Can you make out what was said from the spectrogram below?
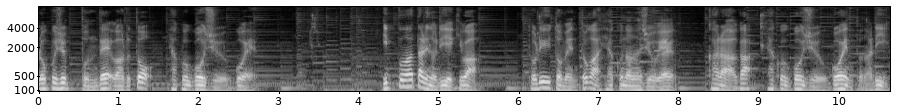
60分で割ると155円。1分あたりの利益はトリートメントが170円、カラーが155円となり、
